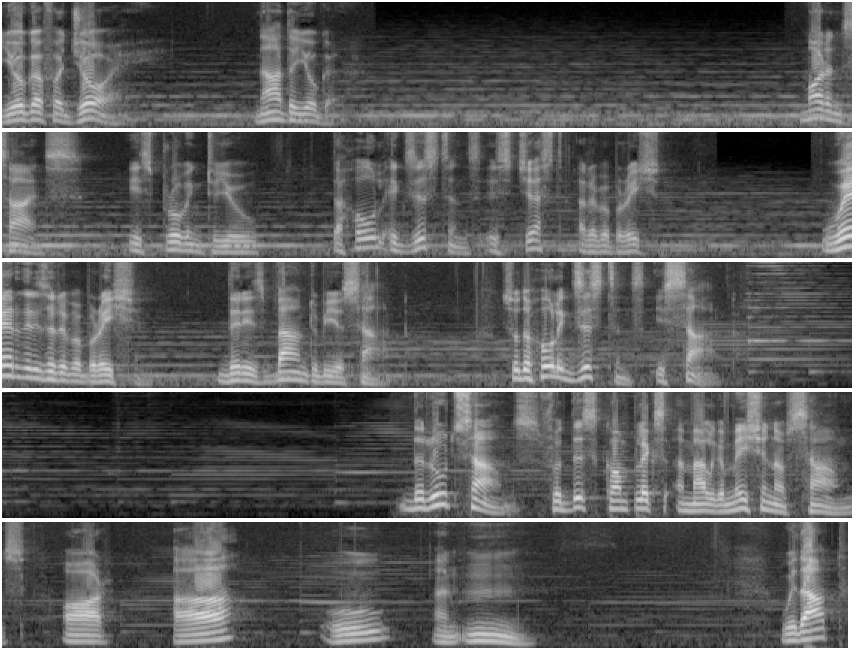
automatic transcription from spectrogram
yoga for joy, Nada Yoga. Modern science is proving to you the whole existence is just a reverberation. Where there is a reverberation, there is bound to be a sound. So the whole existence is sound. The root sounds for this complex amalgamation of sounds are a, u and m. Without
